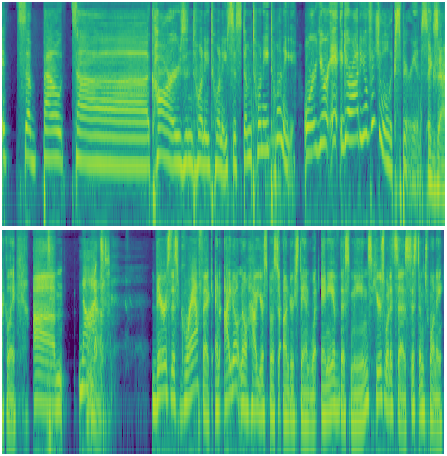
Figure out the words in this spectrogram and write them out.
It's about uh, cars in 2020, system 2020, or your your audiovisual experience. Exactly. Um, Not. not. There's this graphic, and I don't know how you're supposed to understand what any of this means. Here's what it says System 20.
